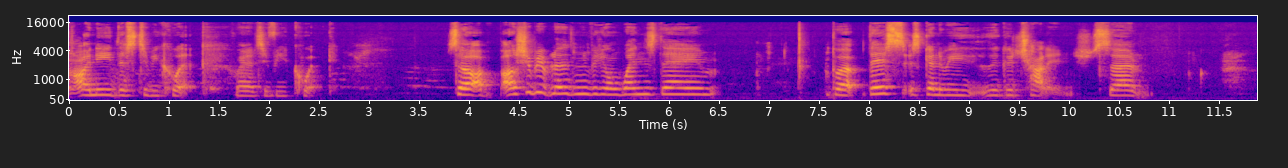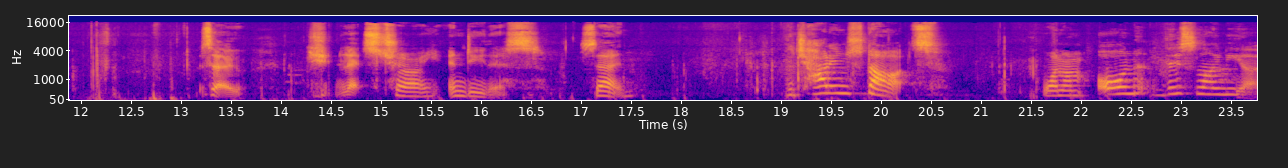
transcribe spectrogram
I need this to be quick, relatively quick. So I, I should be uploading the video on Wednesday, but this is going to be the good challenge. So, so let's try and do this. So, the challenge starts when I'm on this line here.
